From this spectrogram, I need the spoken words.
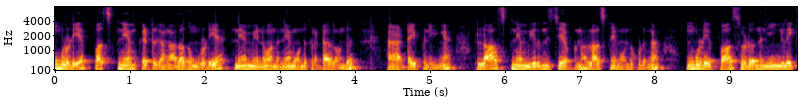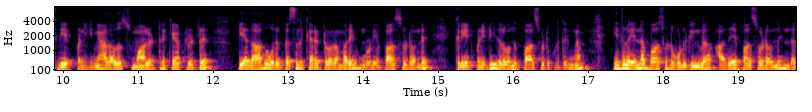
உங்களுடைய ஃபஸ்ட் நேம் கேட்டிருக்காங்க. அதாவது உங்களுடைய நேம் என்னவோ அந்த நேம் வந்து கரெக்டாக அதில் வந்து டைப் பண்ணிக்கோங்க. லாஸ்ட் நேம் இருந்துச்சு அப்படின்னா லாஸ்ட் நேம் வந்து கொடுங்க. உங்களுடைய பாஸ்வேர்டு வந்து நீங்களே க்ரியேட் பண்ணிக்கோங்க. அதாவது ஸ்மால் லெட்ரு கேப் லெட்ரு ஏதாவது ஒரு ஸ்பெஷல் கேரக்டர் வர மாதிரி உங்களுடைய பாஸ்வேர்டை வந்து க்ரியேட் பண்ணிவிட்டு இதில் வந்து பாஸ்வேர்டு கொடுத்துக்குங்க. இதில் என்ன பாஸ்வேர்டு கொடுக்குறீங்களோ அதே பாஸ்வேர்டை வந்து இந்த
